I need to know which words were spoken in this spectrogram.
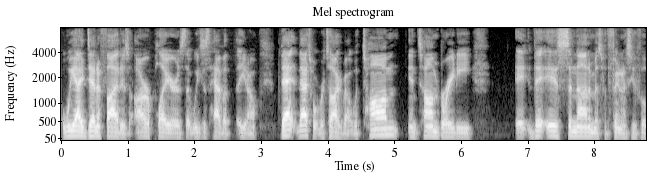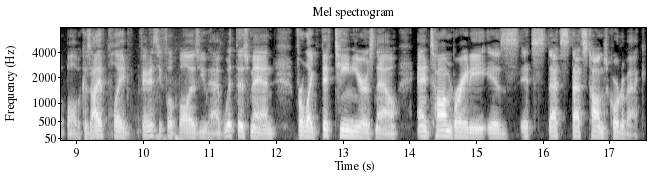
we identified as our players that we just have a you know that that's what we're talking about with tom and tom brady that is synonymous with fantasy football because I have played fantasy football as you have with this man for like 15 years now, and Tom Brady is it's that's that's Tom's quarterback.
